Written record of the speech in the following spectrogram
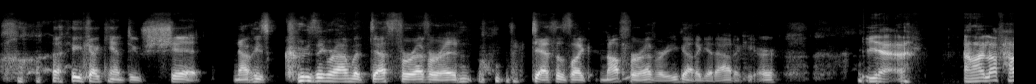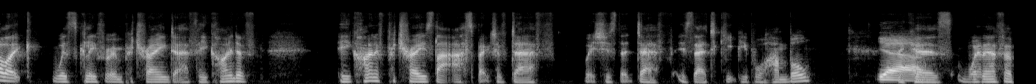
like, I can't do shit. Now he's cruising around with death forever, and death is like, not forever. You got to get out of here. yeah, and I love how like Wiz Khalifa in portraying death, he kind of he kind of portrays that aspect of death, which is that death is there to keep people humble. Yeah. because whenever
